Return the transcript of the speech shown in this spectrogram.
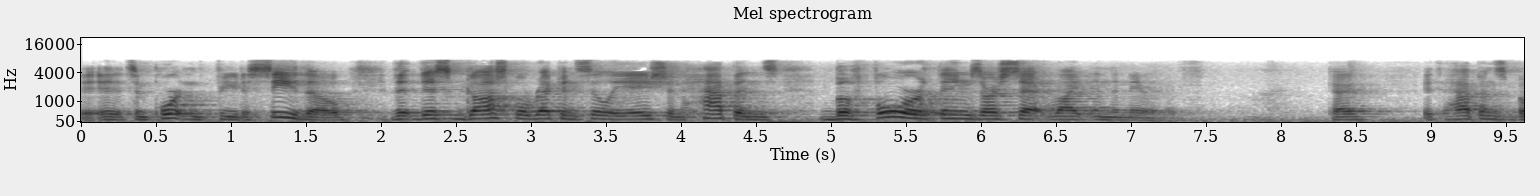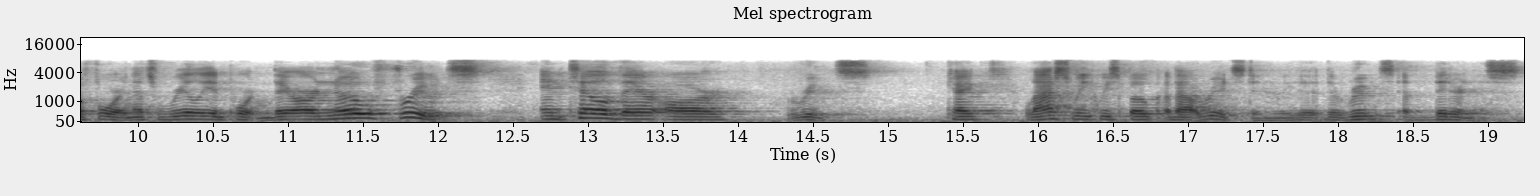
It's important for you to see, though, that this gospel reconciliation happens before things are set right in the narrative. Okay? It happens before, and that's really important. There are no fruits until there are roots. Okay? Last week we spoke about roots, didn't we? The, the roots of bitterness.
